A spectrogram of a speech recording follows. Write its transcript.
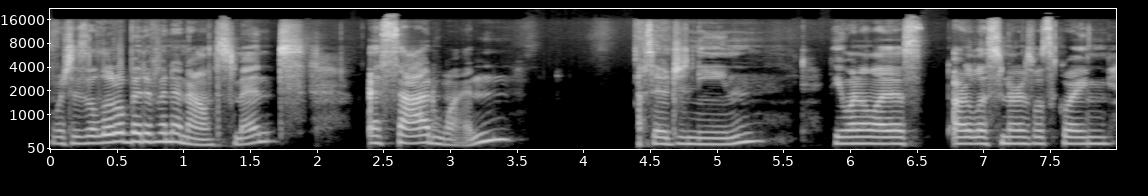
which is a little bit of an announcement, a sad one. So, Janine, do you want to let us our listeners what's going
